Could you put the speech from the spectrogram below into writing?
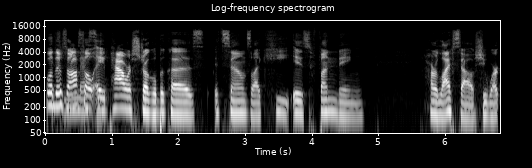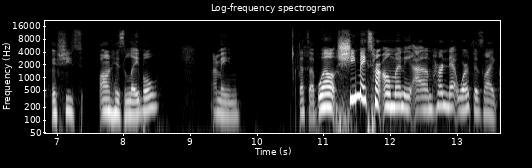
Well, It's there's also messy. a power struggle because it sounds like he is funding her lifestyle. If she work if she's on his label. I mean, that's a Well, she makes her own money. Um, her net worth is like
